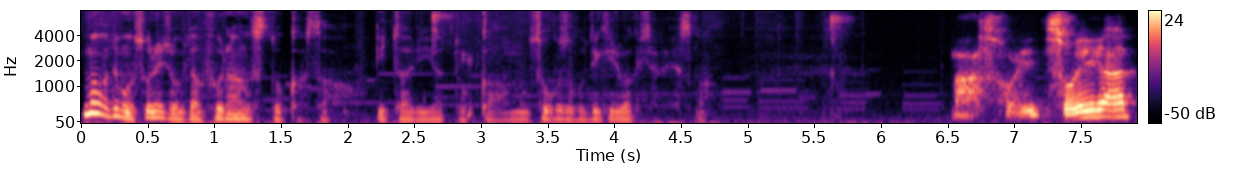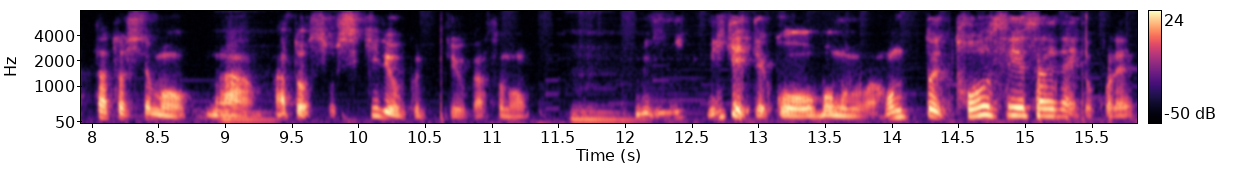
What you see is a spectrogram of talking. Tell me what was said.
まあでもそれ以上だフランスとかさ、イタリアとか、もうそこそこできるわけじゃないですか。まあ、それ、それがあったとしても、まうん。あ、あと組織力っていうか、その、うん。見ててこう思うのは、本当に統制されないと、これ、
